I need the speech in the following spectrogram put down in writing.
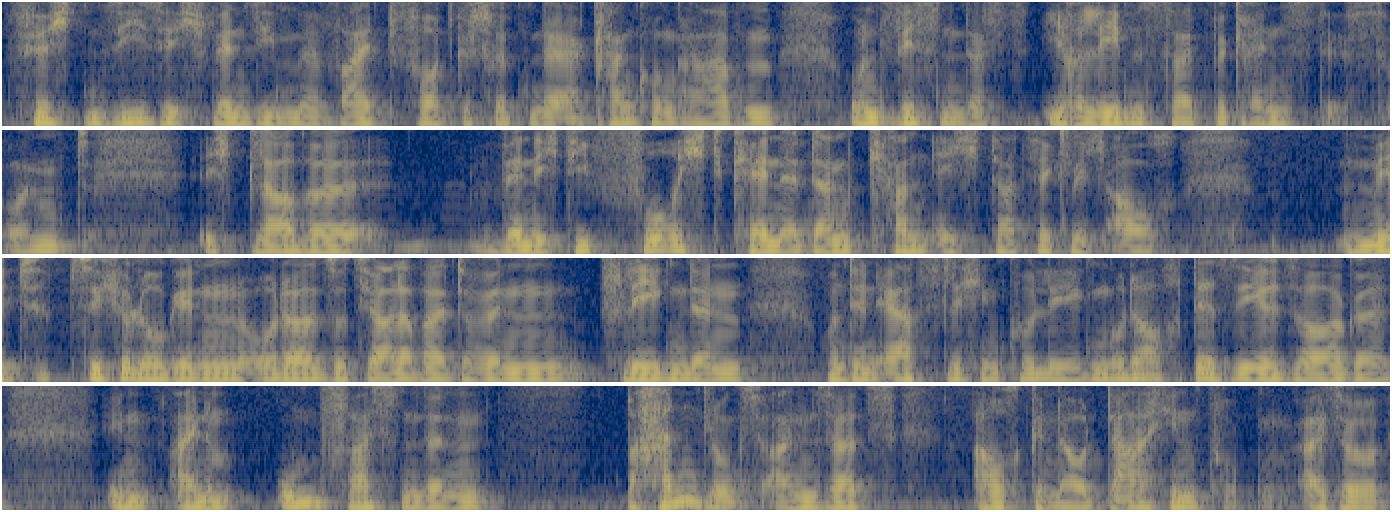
fürchten Sie sich, wenn Sie eine weit fortgeschrittene Erkrankung haben und wissen, dass Ihre Lebenszeit begrenzt ist? Und ich glaube, wenn ich die Furcht kenne, dann kann ich tatsächlich auch mit Psychologinnen oder Sozialarbeiterinnen, Pflegenden und den ärztlichen Kollegen oder auch der Seelsorge in einem umfassenden Behandlungsansatz auch genau da hingucken. Also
